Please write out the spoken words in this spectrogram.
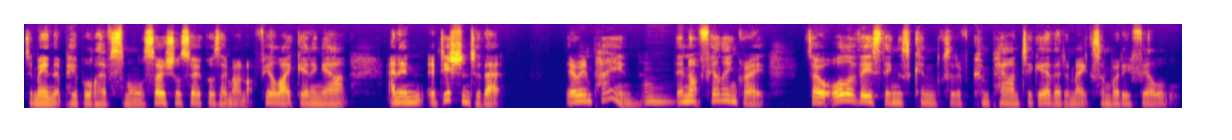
to mean that people have smaller social circles, they might not feel like getting out. And in addition to that, they're in pain, mm. they're not feeling great. So all of these things can sort of compound together to make somebody feel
